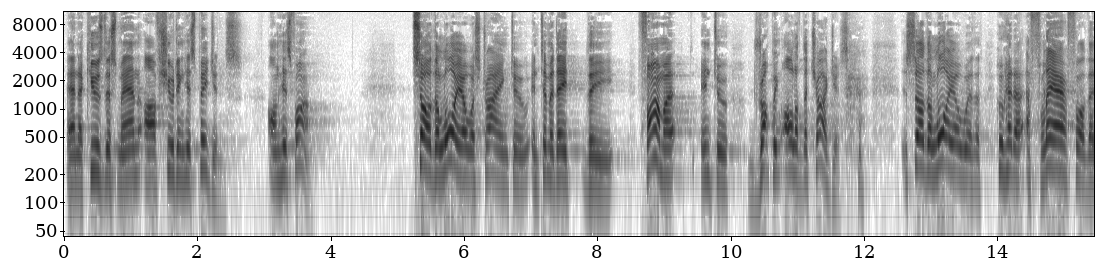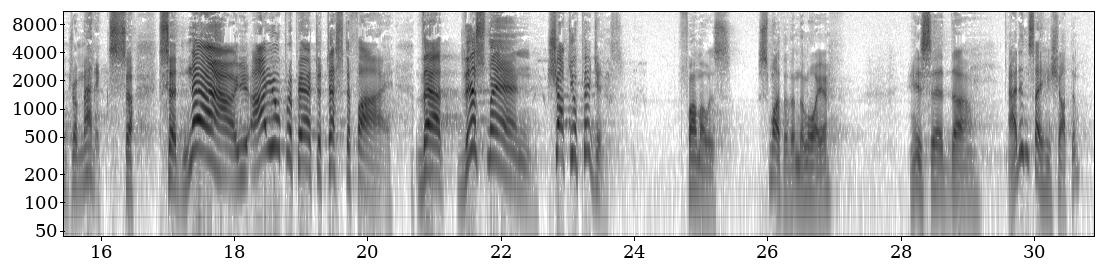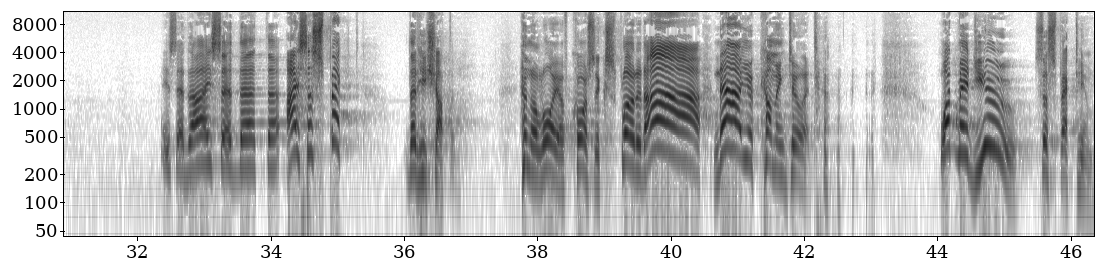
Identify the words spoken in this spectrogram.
and accused this man of shooting his pigeons on his farm. So the lawyer was trying to intimidate the farmer into dropping all of the charges. so the lawyer, with, who had a, a flair for the dramatics, uh, said, Now, are you prepared to testify that this man shot your pigeons? Farmer was smarter than the lawyer. He said, uh, I didn't say he shot them. He said, I said that uh, I suspect that he shot them. And the lawyer, of course, exploded. Ah, now you're coming to it. what made you suspect him?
